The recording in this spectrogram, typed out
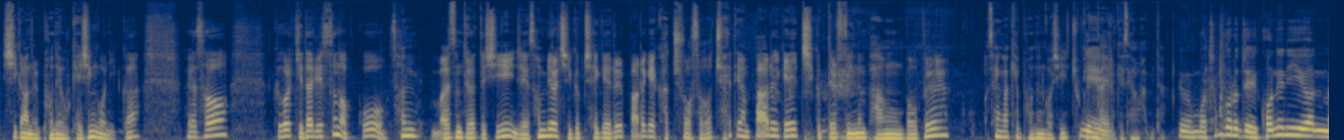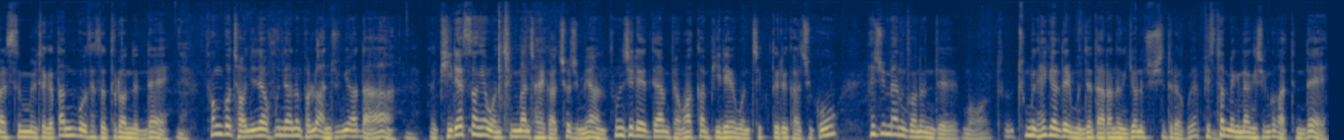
시간을 보내고 계신 거니까. 그래서 그걸 기다릴 수는 없고 선 말씀드렸듯이 이제 선별 지급 체계를 빠르게 갖추어서 최대한 빠르게 지급될 수 있는 방법을 생각해 보는 것이 좋겠다 예. 이렇게 생각합니다. 그뭐 참고로 이제 권은희 의원 말씀을 제가 딴 곳에서 들었는데 네. 선거 전이냐 후냐는 별로 안 중요하다. 네. 비례성의 원칙만 잘 갖춰주면 손실에 대한 명확한 비례의 원칙들을 가지고 해주면 그거는 이제 뭐 충분히 해결될 문제다라는 의견을 주시더라고요. 비슷한 네. 맥락이신 것 같은데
